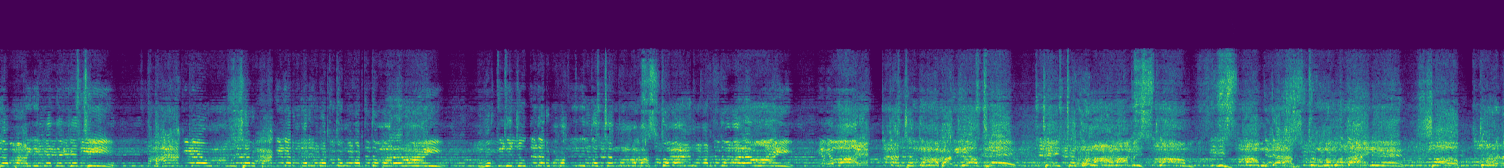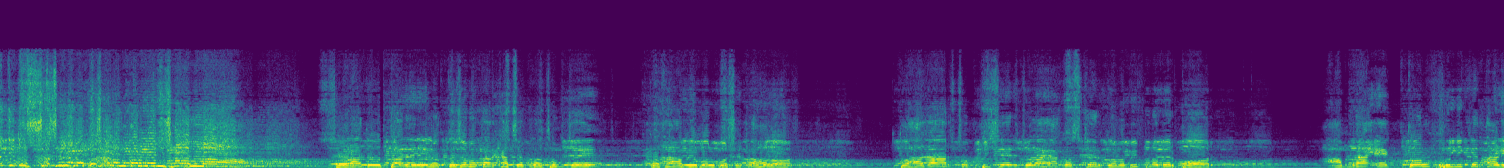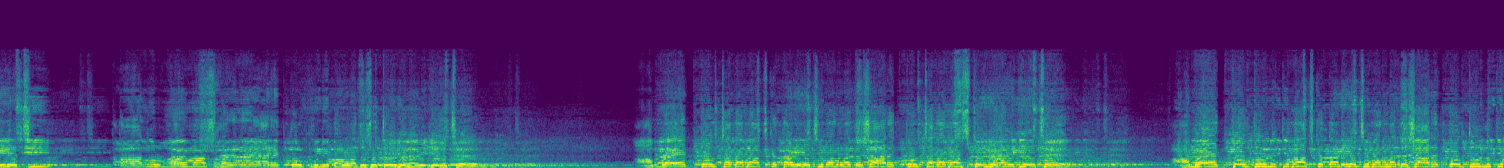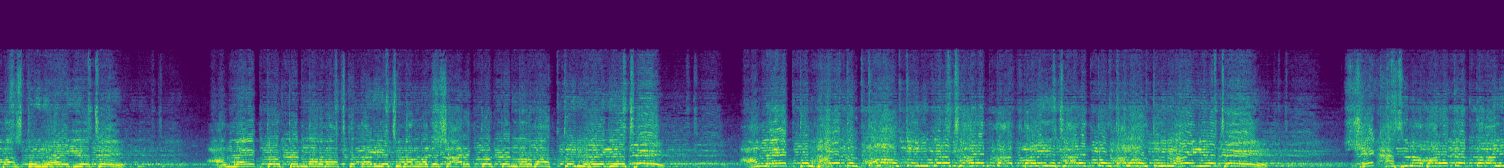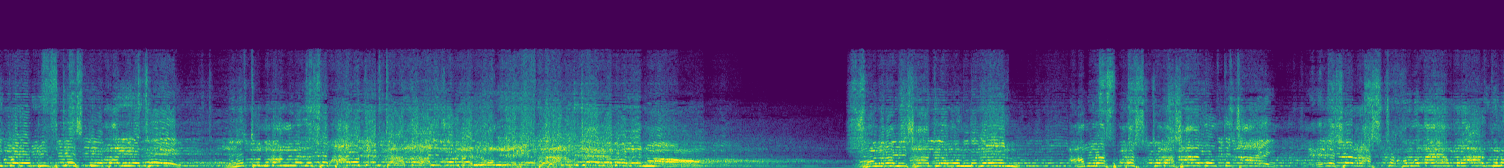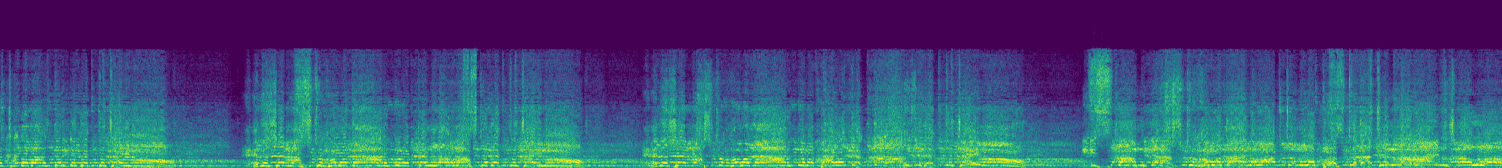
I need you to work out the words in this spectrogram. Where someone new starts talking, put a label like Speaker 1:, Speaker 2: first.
Speaker 1: জাতীয় দেখেছি, তারা কেউ মানুষের ভাগ্যের পরিবর্তন করতে পারে নাই, মুক্তিযুদ্ধের প্রকৃত চেতনা বাস্তবায়ন করতে পারে নাই। এবার একটা চেতনা বাকি আছে, সেই চেতনার নাম ইসলাম। ইসলামকে রাষ্ট্র ক্ষমতায় নিয়ে সব দুর্নীতি দুঃশাসনের অপসারণ করবে ইনশাআল্লাহ।
Speaker 2: সোহরাদ উদ্যানের এই লক্ষ্য জনতার কাছে প্রথম যে কথা আমি বলব সেটা হলো, দু হাজার চব্বিশের জুলাই আগস্টের গণবিপ্লবের পর আমরা একদল খুনিকে তাড়িয়েছি। তাড়ানোর নয় মাস হয় নাই আর একদল খুনি বাংলাদেশে তৈরি হয়ে গিয়েছে। আমরা একদল চাঁদাবাজকে তাড়িয়েছি, বাংলাদেশে আর একদল চাঁদাবাজ তৈরি হয়ে গিয়েছে। আমরা একদল দুর্নীতিবাজকে তাড়িয়েছি, বাংলাদেশে আর একদল দুর্নীতিবাজ তৈরি হয়ে গিয়েছে। আমরা একদল টেন্ডারবাজকে তাড়িয়েছি, বাংলাদেশে আরেক দল টেন্ডারবাজ তৈরি হয়ে গিয়েছে। আমরা একদল ভারতের দালাল তৈরি করেছি, আরেক নতুন বাংলাদেশে আমরা স্পষ্ট ভাষায় বলতে চাই, এদেশের রাষ্ট্র আমরা আর কোনো ছাদাবাজদেরকে দেখতে চাই না। এদেশের রাষ্ট্র আর কোনো টেন্ডারবাজকে দেখতে চাই না। এদেশের রাষ্ট্র আর কোনো ভারতের দালালকে দেখতে চাই না। ইসলামকে রাষ্ট্র ক্ষমতায় নেওয়ার জন্য প্রস্তুত আছেন না ইনশাআল্লাহ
